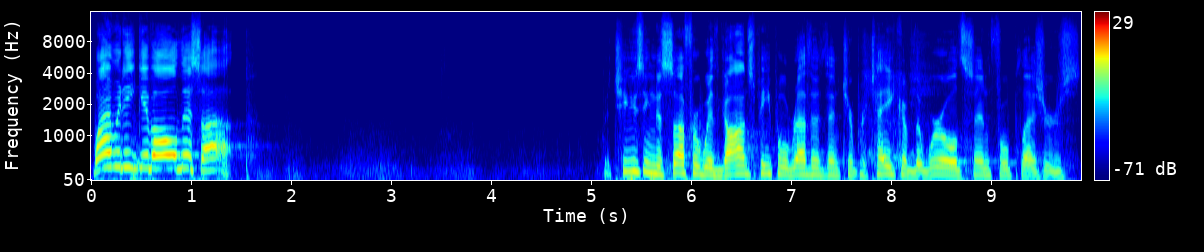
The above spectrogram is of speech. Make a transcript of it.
Why would he give all this up? but choosing to suffer with God's people rather than to partake of the world's sinful pleasures,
